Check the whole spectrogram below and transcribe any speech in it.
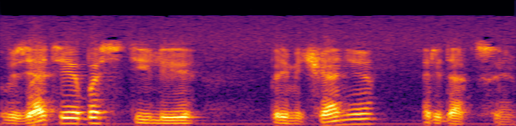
взятие Бастилии. Примечание редакции.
